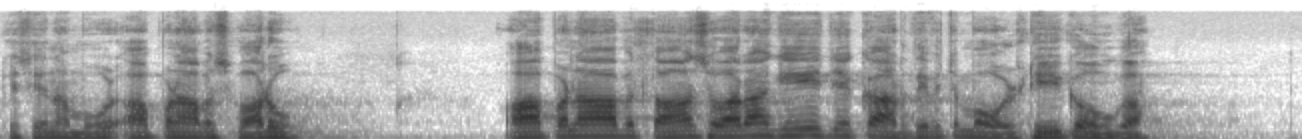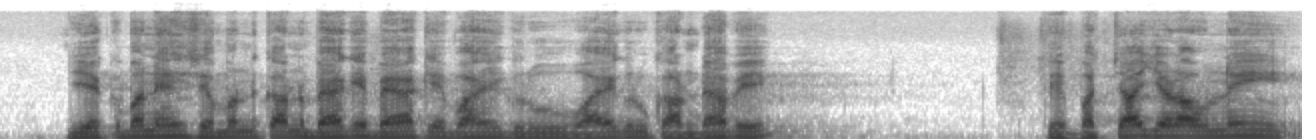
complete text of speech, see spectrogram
ਕਿਸੇ ਨਾਲ ਮੋਹ, ਆਪਣਾ ਆਪ ਸਵਾਰੋ। ਆਪਣਾ ਆਪ ਤਾਂ ਸਵਾਰਾਂਗੇ ਜੇ ਘਰ ਦੇ ਵਿੱਚ ਮਾਹੌਲ ਠੀਕ ਹੋਊਗਾ। ਜੇ ਇੱਕ ਬੰਨੇ ਅਸੀਂ ਸਿਮਰਨ ਕਰਨ ਬਹਿ ਕੇ ਬਹਿ ਕੇ ਵਾਹਿਗੁਰੂ ਵਾਹਿਗੁਰੂ ਕਰਨ ਡਿਆ ਪਏ ਤੇ ਬੱਚਾ ਜਿਹੜਾ ਉਹਨੇ ਹੀ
